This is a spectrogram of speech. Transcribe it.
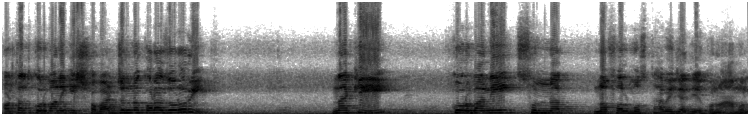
অর্থাৎ কোরবানি কি সবার জন্য করা জরুরি? নাকি কোরবানি সুন্নাত নফল মোস্তাহাবে জাতীয় কোনো আমল?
